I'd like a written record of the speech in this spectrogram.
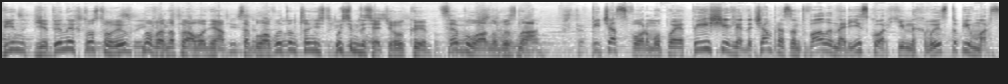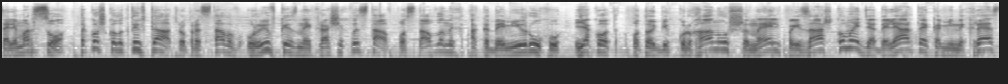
Він єдиний, хто створив нове направлення. Це була витонченість у 70-ті роки. Це була новизна. Під час форуму поетиші глядачам презентували нарізку архівних виступів Марселя Марсо. Також колектив театру представив уривки з найкращих вистав, поставлених академією руху, як от по той бік кургану, шинель, пейзаж, комедія делярте, камінний хрест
